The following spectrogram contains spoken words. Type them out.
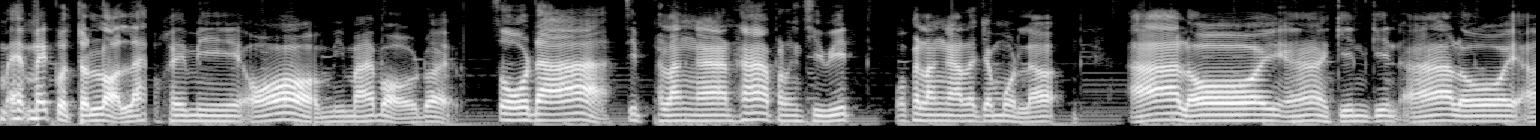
ไม่ไม่กดจนหลอดแล้วโอเคมีอ๋อมีไม้บอกด้วย โซดา10พลังงาน 5 พลังชีวิตว่าพลังงานเราจะหมดแล้ว อร่อยอ่ากินกินอร่อยอ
